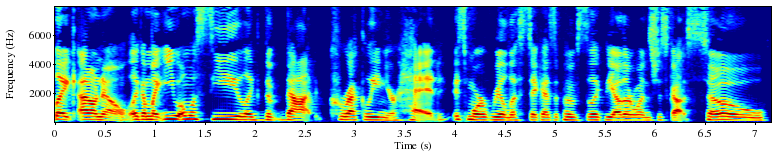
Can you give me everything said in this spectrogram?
Like, I don't know. Like, I'm like, you almost see like the, that correctly in your head. It's more realistic as opposed to like the other ones just got so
